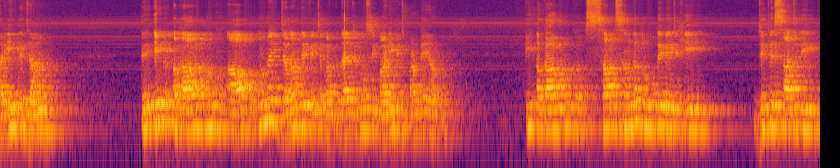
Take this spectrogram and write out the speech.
ਹਰੀ ਦੇ ਜਨਮ ਤੇ ਇੱਕ ਅਕਾਲ ਪੁਰਖ ਆਪ ਉਹਨਾਂ ਹੀ ਜਨਮ ਦੇ ਵਿੱਚ ਵਰਤਦਾ ਹੈ, ਜਿਹਨੂੰ ਅਸੀਂ ਬਾਣੀ ਵਿੱਚ ਪੜ੍ਹਦੇ ਹਾਂ। ਕਿ ਅਕਾਲ ਪੁਰਖ ਸਤ ਸੰਗਤ ਰੂਪ ਦੇ ਵਿੱਚ ਹੀ ਜਿੱਥੇ ਸੱਚ ਦੀ,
